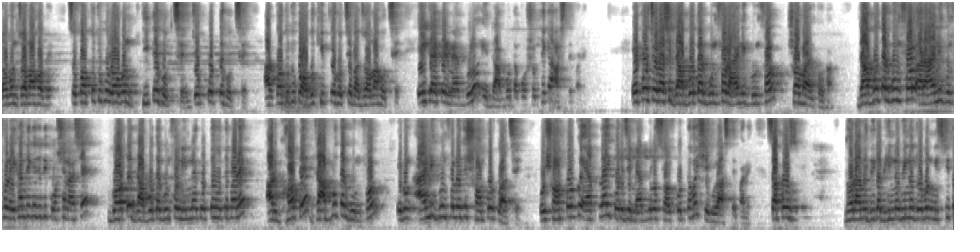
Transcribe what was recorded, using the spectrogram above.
লবণ জমা হবে। সো কতটুকু লবণ দিতে হচ্ছে, যোগ করতে হচ্ছে, আর কতটুকু অবক্ষিপ্ত হচ্ছে বা জমা হচ্ছে, এই টাইপের ম্যাথগুলো এই দ্রাব্যতা পোর্শন থেকে আসতে পারে। এরপর চলে আসি দ্রাব্যতার গুণফল, আয়নিক গুণফল সমায়ন প্রভাব। দ্রাব্যতার গুণফল আর আয়নিক গুণফল এখান থেকে যদি কোশ্চেন আসে গতে দ্রাব্যতার গুণফল নির্ণয় করতে হতে পারে, আর ঘতে দ্রাব্যতার গুণফল এবং আয়নিক গুণফলের যে সম্পর্ক আছে, ওই সম্পর্ক অ্যাপ্লাই করে যে ম্যাথগুলো সলভ করতে হয়, সেগুলো আসতে পারে। সাপোজ ধরো আমি দুইটা ভিন্ন ভিন্ন দ্রবণ মিশ্রিত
